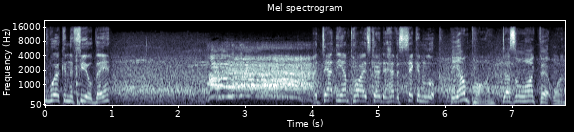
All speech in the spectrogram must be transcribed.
Good work in the field there. I doubt the umpire's going to have a second look. The umpire doesn't like that one.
